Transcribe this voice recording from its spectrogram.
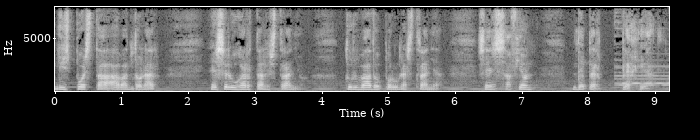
dispuesta a abandonar ese lugar tan extraño, turbado por una extraña sensación de perplejidad.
